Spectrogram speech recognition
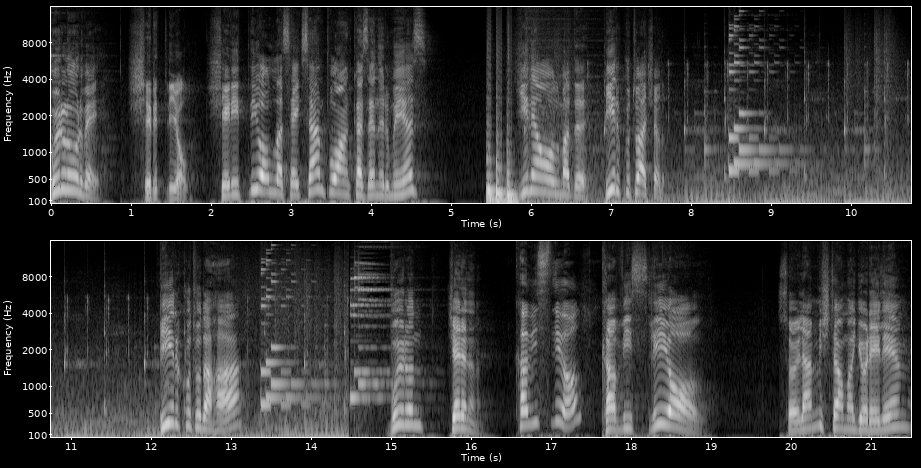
Buyurun Uğur Bey. Şeritli yol. Şeritli yolla 80 puan kazanır mıyız? Yine olmadı. Bir kutu açalım. Bir kutu daha. Buyurun Ceren Hanım. Kavisli yol. Kavisli yol. Söylenmişti ama görelim.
